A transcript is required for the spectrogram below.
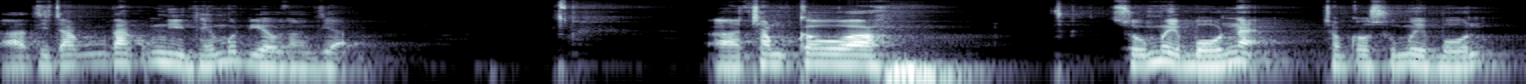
à, thì chúng ta cũng nhìn thấy một điều rằng gì ạ? À, trong câu uh, số 14 này trong câu số 14 bốn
